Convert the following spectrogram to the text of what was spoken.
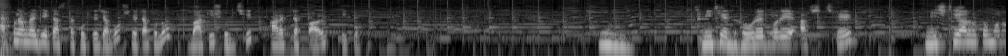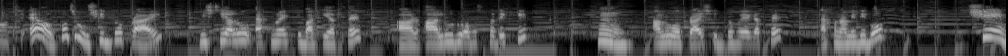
এখন আমরা যে কাজটা করতে যাব, সেটা হলো বাকি সবজির আর একটা পার্ট দিব। নিচে ধরে ধরে আসছে মিষ্টি আলু তো মনে হচ্ছে, এ কচু সিদ্ধ প্রায়। মিষ্টি আলু এখনও একটু বাকি আছে, আর আলুর অবস্থা দেখি। হুম, আলুও প্রায় সিদ্ধ হয়ে গেছে। এখন আমি দিব শিম।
